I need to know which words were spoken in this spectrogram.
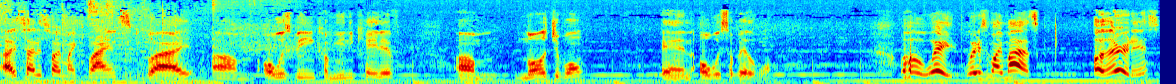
I satisfy my clients by um, always being communicative, um, knowledgeable, and always available. Oh, wait, where's my mask? Oh, there it is.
